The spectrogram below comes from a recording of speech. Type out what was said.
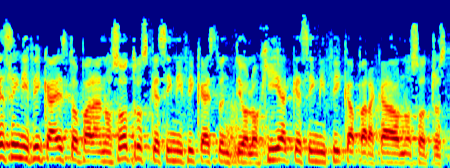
¿Qué significa esto para nosotros? ¿Qué significa esto en teología? ¿Qué significa para cada uno de nosotros?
